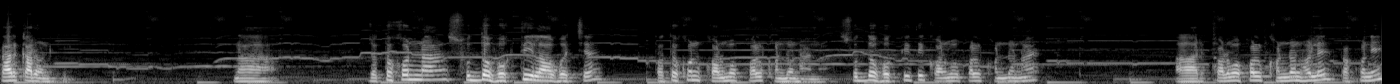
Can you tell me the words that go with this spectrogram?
তার কারণ কি? না, যতক্ষণ না শুদ্ধ ভক্তি লাভ হচ্ছে, ততক্ষণ কর্মফল খণ্ডন হয় না। শুদ্ধ ভক্তিতে কর্মফল খণ্ডন হয়। আর কর্মফল খণ্ডন হলে তখনই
